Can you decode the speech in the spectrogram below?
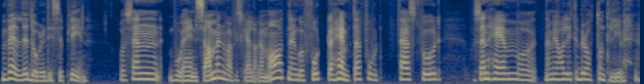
Väldigt dålig disciplin. Och sen bor jag ensam, men varför ska jag laga mat när det går fort och hämta food, fast food? Och sen hem och nej, jag har lite bråttom till livet.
